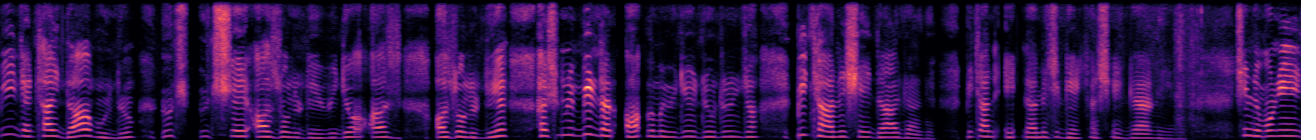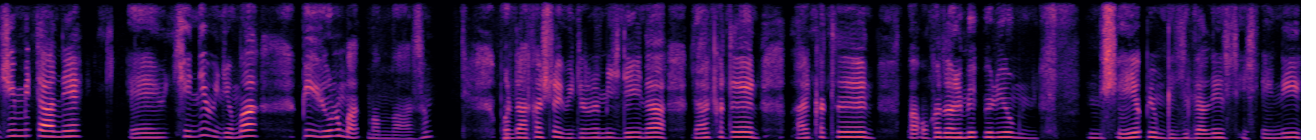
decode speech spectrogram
Bir detay daha buldum. Üç, üç şey az olur diye video az az olur diye. Ha şimdi birden aklıma videoyu durdurunca bir tane şey daha geldi. Bir tane eklenmesi gereken şey geldi yine. Şimdi bunun için bir tane e, kendi videoma bir yorum atmam lazım. Burada arkadaşlar videolarımız değil ha. Like atın. Like atın. Ben o kadar emek veriyorum. Şey yapıyorum. Gezigenlerin seslerini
